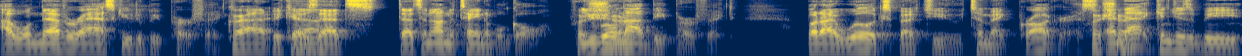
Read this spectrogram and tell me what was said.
I will never ask you to be perfect because yeah. that's that's an unattainable goal. For you sure. will not be perfect, but I will expect you to make progress, For and sure. that can just be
